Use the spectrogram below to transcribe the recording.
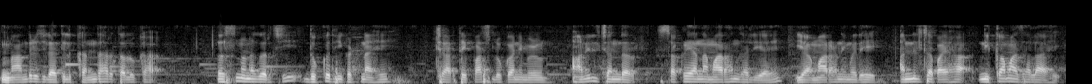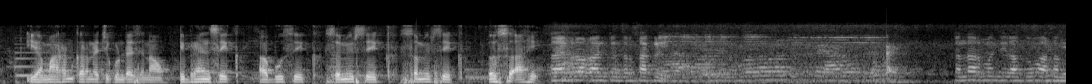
नांदेड जिल्ह्यातील कंधार तालुका असननगरची दुःखद ही घटना आहे. चार ते पाच लोकांनी मिळून अनिल चंदर सकळे यांना मारहाण झाली आहे. या मारहाणीमध्ये अनिलचा पाय हा निकामा झाला आहे. या मारहाण करण्याचे गुंडाचे नाव इब्राहिम शेख अबू शेख समीर शेख समीर शेख असं आहे. साहेबराव रामचंद्र कंधार मंदिरातून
